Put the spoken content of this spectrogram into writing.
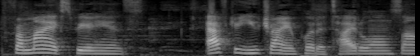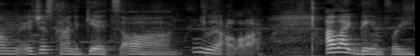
from my experience, after you try and put a title on something, it just kind of gets uh I like being free.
